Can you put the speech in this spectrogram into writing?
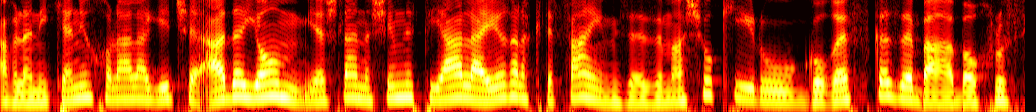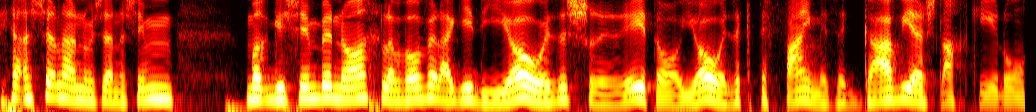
אבל אני כן יכולה להגיד שעד היום יש לאנשים נטייה להעיר על הכתפיים. זה, זה משהו כאילו גורף כזה בא, באוכלוסייה שלנו, שאנשים מרגישים בנוח לבוא ולהגיד, יואו, איזה שרירית, או יואו, איזה כתפיים, איזה גב יש לך, כאילו,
